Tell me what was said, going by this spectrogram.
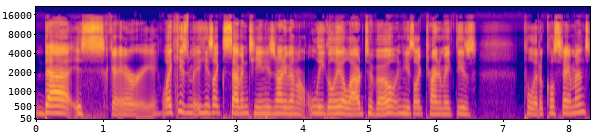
That is scary. Like he's he's like 17, he's not even legally allowed to vote and he's like trying to make these political statements.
